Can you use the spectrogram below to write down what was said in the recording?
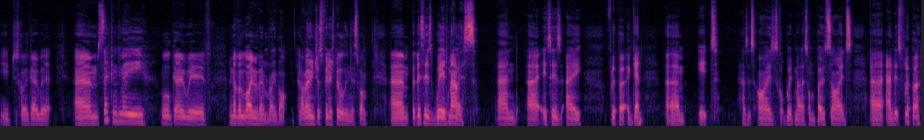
you just got to go with it. Um, secondly, we'll go with another live event robot. And I've only just finished building this one. Um, but this is Weird Malice and uh, it is a flipper again. Um, it has its eyes, it's got weird malice on both sides, uh, and its flipper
